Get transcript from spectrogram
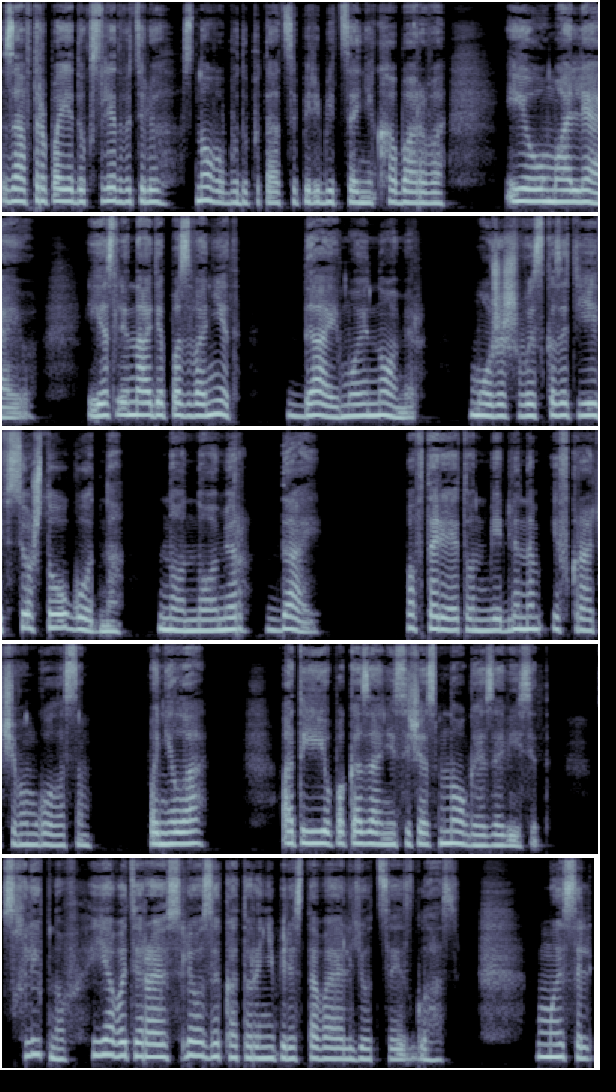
Завтра поеду к следователю, снова буду пытаться перебить ценник Хабарова. И умоляю, если Надя позвонит, дай мой номер. Можешь высказать ей все, что угодно, но номер дай. Повторяет он медленным и вкрадчивым голосом. Поняла? От ее показаний сейчас многое зависит. Схлипнув, я вытираю слезы, которые не переставая льются из глаз. Мысль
